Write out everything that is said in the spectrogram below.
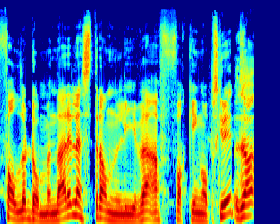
faller dommen der, eller? Strandlivet er fucking oppskrytt? Da,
